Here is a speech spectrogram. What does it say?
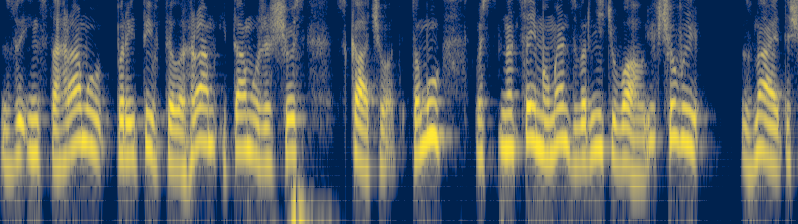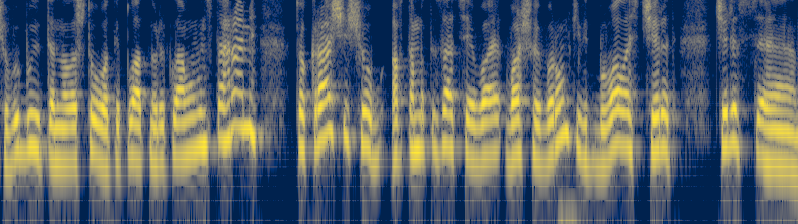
з інстаграму, перейти в Телеграм і там уже щось скачувати. Тому ось на цей момент зверніть увагу. Якщо ви знаєте, що ви будете налаштовувати платну рекламу в інстаграмі, то краще, щоб автоматизація вашої воронки відбувалась через через е,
